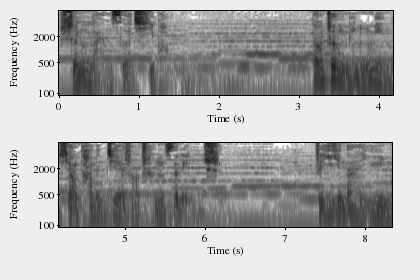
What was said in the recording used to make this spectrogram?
深蓝色旗袍。当郑明明向他们介绍陈子林时，这一男一女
